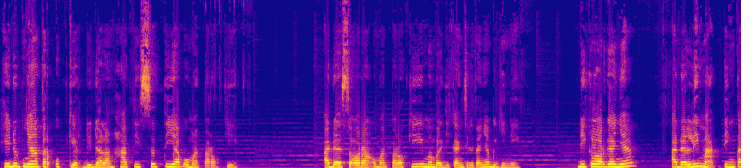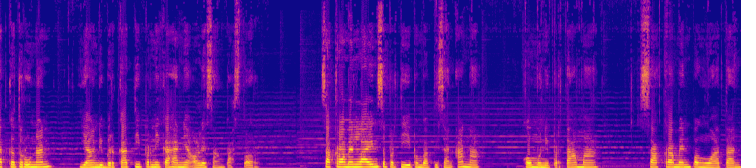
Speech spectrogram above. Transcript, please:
Hidupnya terukir di dalam hati setiap umat paroki. Ada seorang umat paroki membagikan ceritanya begini. Di keluarganya ada lima tingkat keturunan yang diberkati pernikahannya oleh sang pastor. Sakramen lain seperti pembaptisan anak, komuni pertama, sakramen penguatan,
